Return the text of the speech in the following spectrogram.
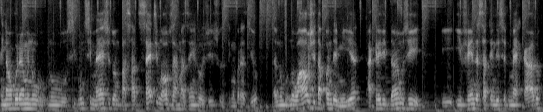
inauguramos no, no, segundo semestre do ano passado sete novos armazéns logísticos aqui no Brasil. É, no, no auge da pandemia, acreditamos e, e, e, vendo essa tendência do mercado,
